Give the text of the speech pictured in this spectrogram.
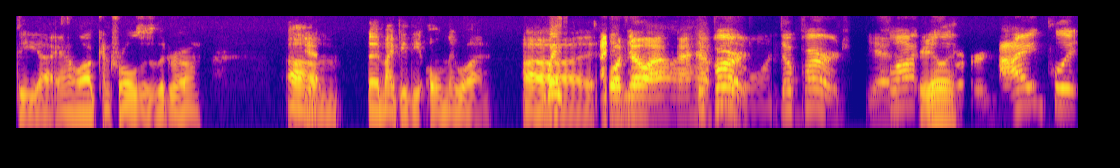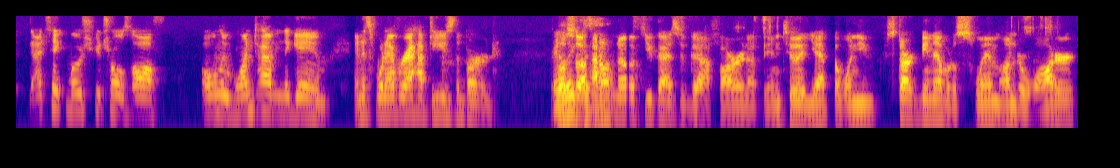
the uh, analog controls is the drone. Um, that might be the only one. Uh, Well, no, I, I The bird. one. The bird. Yeah, Fly- really? bird. I put I take motion controls off only one time in the game, and it's whenever I have to use the bird. Really? Also, 'Cause I don't know if you guys have got far enough into it yet, but when you start being able to swim underwater,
